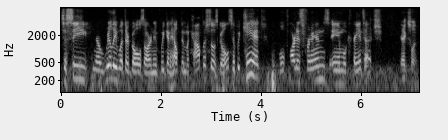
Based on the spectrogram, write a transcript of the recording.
to see you know really what their goals are and if we can help them accomplish those goals. If we can't we'll part as friends and we'll stay in touch. Excellent.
